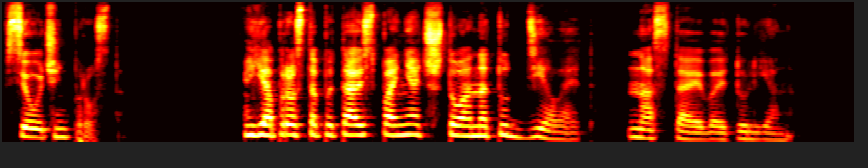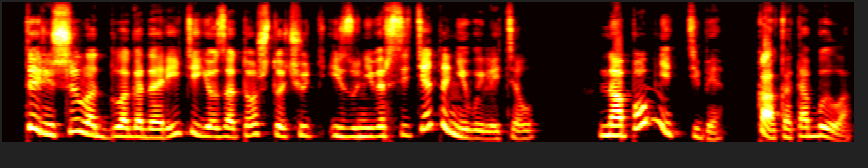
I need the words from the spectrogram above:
Все очень просто». «Я просто пытаюсь понять, что она тут делает», — настаивает Ульяна. «Ты решил отблагодарить ее за то, что чуть из университета не вылетел? Напомнить тебе, как это было?»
